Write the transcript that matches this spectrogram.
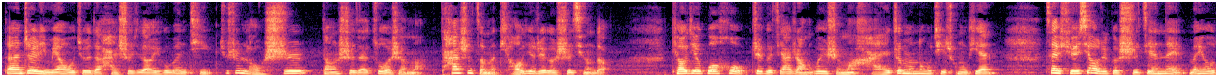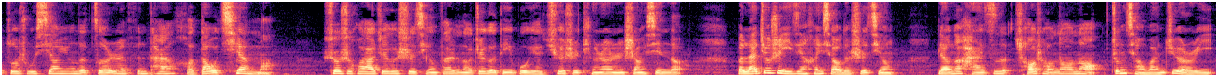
但这里面我觉得还涉及到一个问题，就是老师当时在做什么，他是怎么调节这个事情的？调节过后，这个家长为什么还这么怒气冲天？在学校这个时间内没有做出相应的责任分摊和道歉吗？说实话，这个事情发展到这个地步，也确实挺让人伤心的。本来就是一件很小的事情，两个孩子吵吵闹闹争抢玩具而已。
